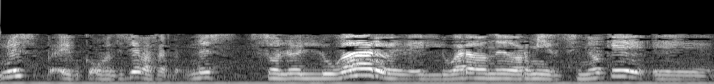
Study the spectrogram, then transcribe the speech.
No es, eh, como te decía, no es solo el lugar o el, el lugar a donde dormir, sino que eh,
